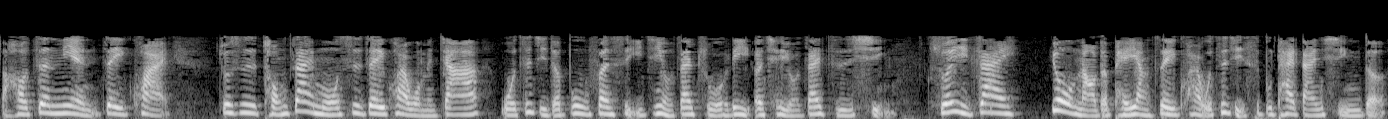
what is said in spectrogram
然后正念这一块，就是同在模式这一块，我们家我自己的部分是已经有在着力，而且有在执行。所以在右脑的培养这一块，我自己是不太担心的。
